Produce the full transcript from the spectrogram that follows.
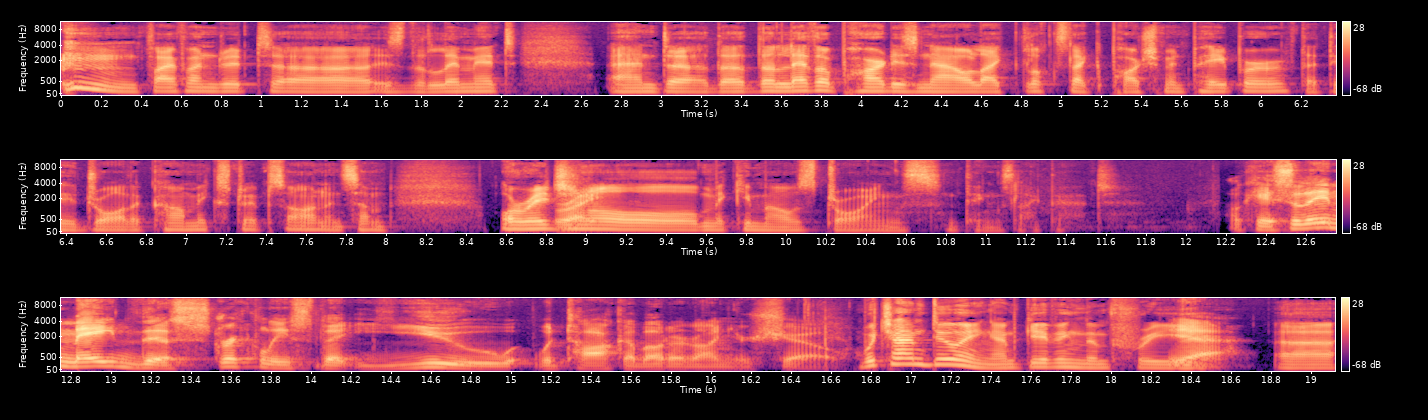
500 uh, is the limit. And uh, the the leather part is now like looks like parchment paper that they draw the comic strips on and some original mickey mouse drawings and things like that. Okay, so they made this strictly so that you would talk about it on your show. which i'm doing. I'm giving them free Yeah. uh,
